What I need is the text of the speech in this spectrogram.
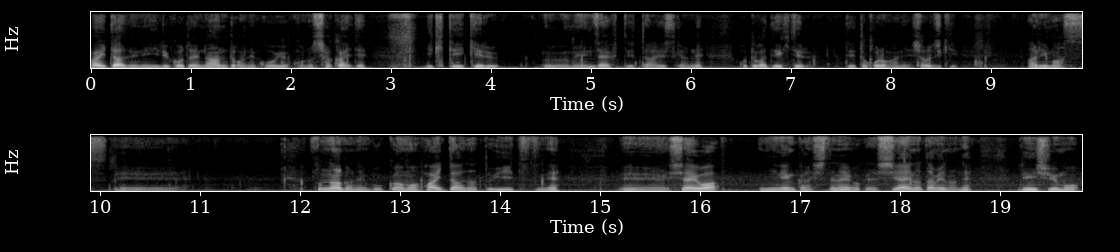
ファイターでねいることでなんとかねこういうこの社会で生きていける免罪符って言ったらあれですけどねことができてるっていうところがね正直あります、えー、そんな中ね僕はまあファイターだと言いつつね、えー、試合は2年間してないわけで試合のためのね練習も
